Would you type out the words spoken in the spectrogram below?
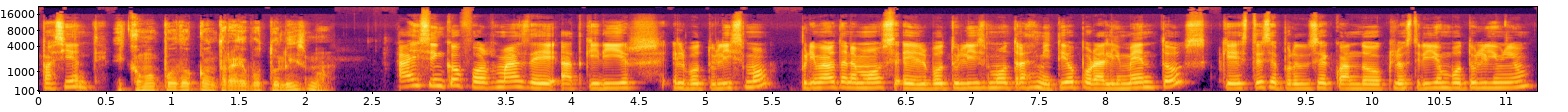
paciente. ¿Y cómo puedo contraer botulismo? Hay cinco formas de adquirir el botulismo. Primero tenemos el botulismo transmitido por alimentos, que este se produce cuando Clostridium botulinum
